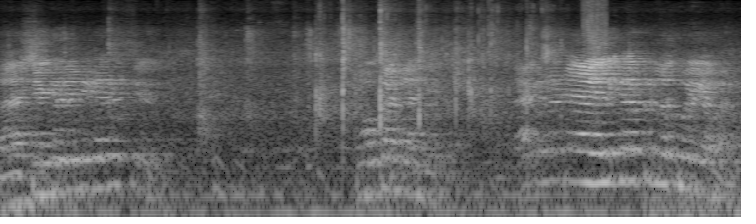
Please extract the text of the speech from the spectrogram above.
రాజశేఖర రెడ్డి గారు సేవ పోకండి లేకుంటే హెలికాప్టర్లో పోయేవారు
